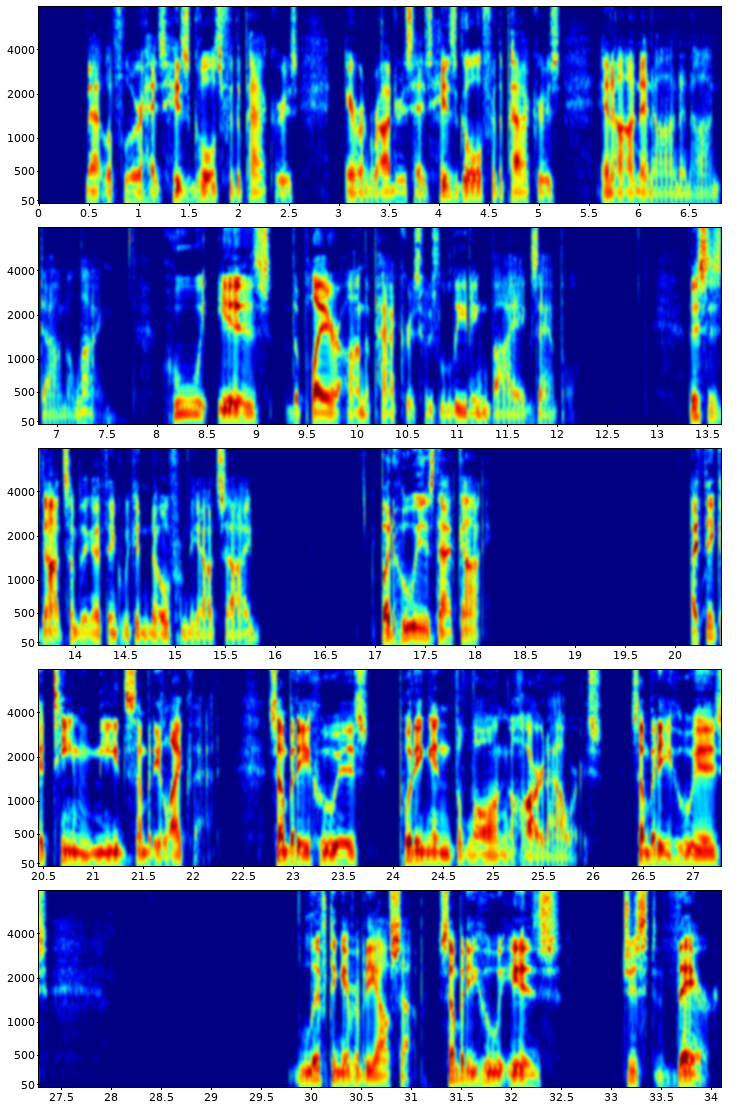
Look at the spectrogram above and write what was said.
Matt LaFleur has his goals for the Packers. Aaron Rodgers has his goal for the Packers, and on and on and on down the line. Who is the player on the Packers who's leading by example? This is not something I think we can know from the outside. But who is that guy? I think a team needs somebody like that. Somebody who is putting in the long, hard hours. Somebody who is lifting everybody else up. Somebody who is just there.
